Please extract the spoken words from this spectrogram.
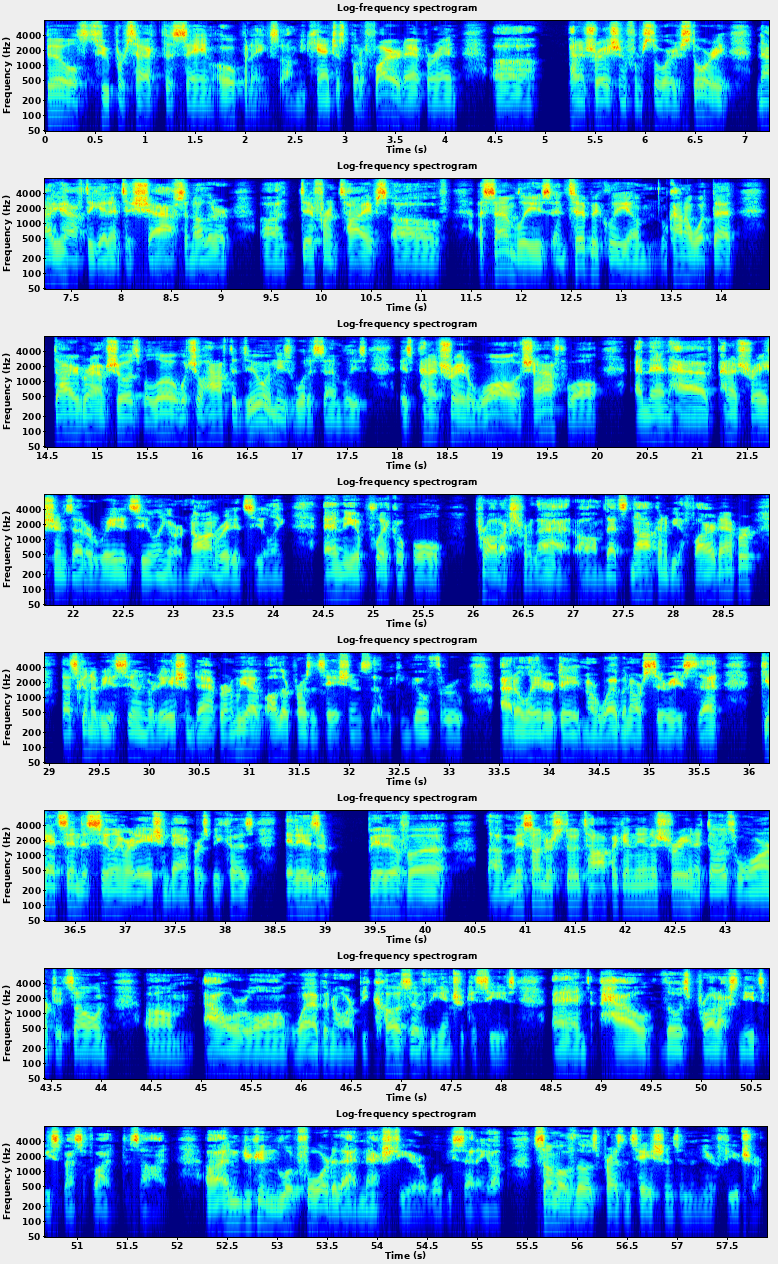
built to protect the same openings. Um, you can't just put a fire damper in. Uh, penetration from story to story. Now you have to get into shafts and other uh, different types of assemblies. And typically, um, kind of what that diagram shows below, what you'll have to do in these wood assemblies is penetrate a wall, a shaft wall, and then have penetrations at a rated ceiling or non-rated ceiling and the applicable products for that. Um, that's not going to be a fire damper. That's going to be a ceiling radiation damper. And we have other presentations that we can go through at a later date in our webinar series that gets into ceiling radiation dampers because it is a bit of a a misunderstood topic in the industry, and it does warrant its own um, hour long webinar because of the intricacies and how those products need to be specified and designed. Uh, and you can look forward to that next year. We'll be setting up some of those presentations in the near future.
